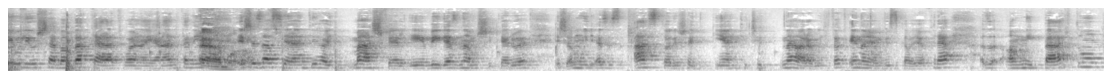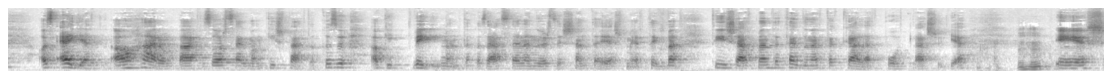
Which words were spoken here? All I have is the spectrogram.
júliusában be kellett volna jelenteni, és ez azt jelenti, hogy másfél évig ez nem sikerült, és amúgy ez az Astor is egy ilyen kicsit, ne haragudjatok, én nagyon büszke vagyok rá, az, a mi pártunk, az egyet, a három párt az országban kis pártok közül, akik végigmentek az ász ellenőrzésen teljes mértékben. Ti is átmentetek, de nektek kellett pótlás, ugye? Uh-huh. És,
